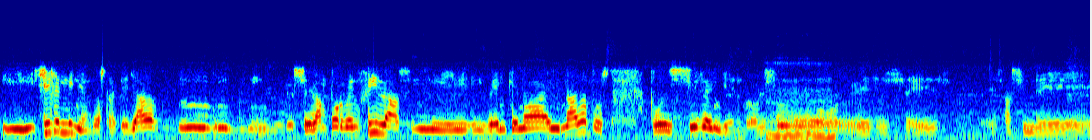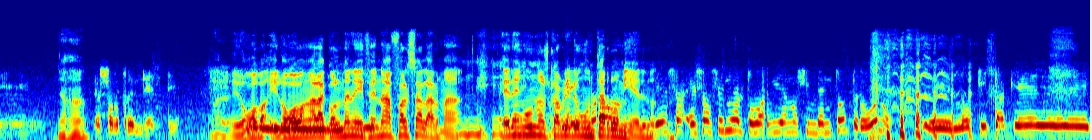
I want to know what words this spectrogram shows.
y siguen viniendo hasta que ya mm, se dan por vencidas y, ven que no hay nada, pues, pues siguen yendo. Eso es, así de... Es sorprendente. Y luego, y luego van a la colmena y dicen, ah, falsa alarma. Eran unos que abrieron un tarrumiel. ¿no? Esa, señal todavía no se inventó, pero bueno, eh, no quita que,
